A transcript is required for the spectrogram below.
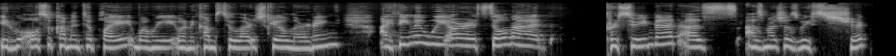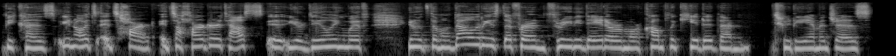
it will also come into play when we when it comes to large scale learning. I think that we are still not pursuing that as as much as we should because you know it's it's hard. It's a harder task. Uh, you're dealing with you know the modality is different 3d data are more complicated than 2d images.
